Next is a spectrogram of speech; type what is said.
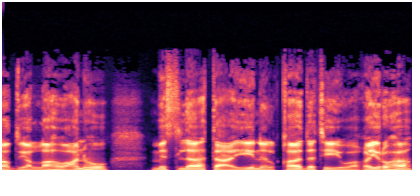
رضي الله عنه مثل تعيين القادة وغيرها.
